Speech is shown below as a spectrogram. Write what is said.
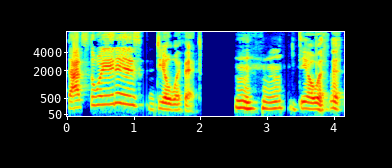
that's the way it is. Deal with it. Mm-hmm. Deal with it.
